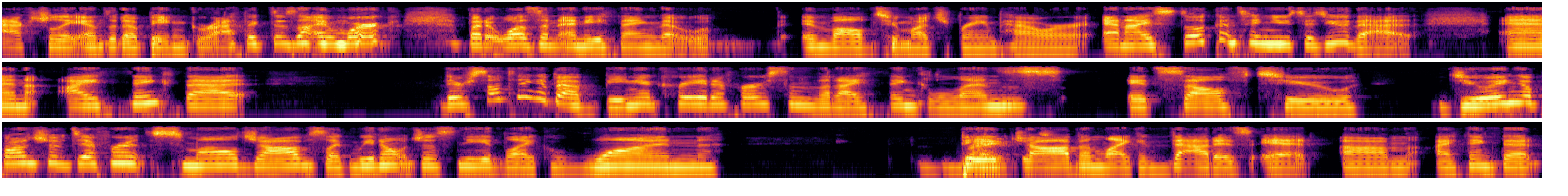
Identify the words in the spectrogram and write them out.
actually ended up being graphic design work, but it wasn't anything that involved too much brain power. And I still continue to do that. And I think that there's something about being a creative person that I think lends itself to doing a bunch of different small jobs like we don't just need like one big right. job and like that is it um, i think that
